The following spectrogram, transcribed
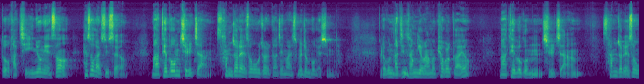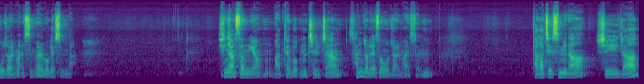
또 같이 인용해서 해석할 수 있어요. 마태복음 7장 3절에서 5절까지 말씀을 좀 보겠습니다. 여러분 가진 성경을 한번 펴볼까요? 마태복음 7장 3절에서 5절 말씀을 보겠습니다. 신약 성경 마태복음 7장 3절에서 5절 말씀 다 같이 읽습니다. 시작.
